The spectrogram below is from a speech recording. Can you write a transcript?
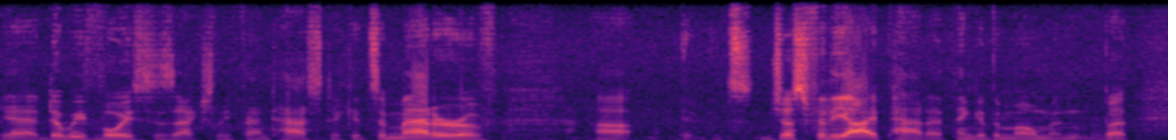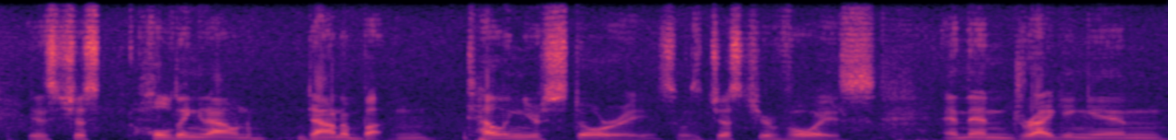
Yeah, Adobe Voice is actually fantastic. It's a matter of, uh, it's just for the iPad, I think, at the moment, but it's just holding down, down a button, telling your story, so it's just your voice, and then dragging in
